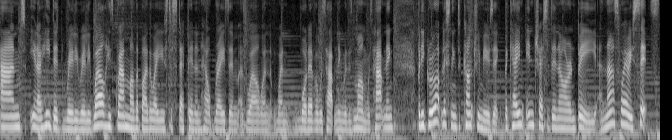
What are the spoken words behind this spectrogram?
and you know he did really really well. His grandmother by the way used to step in and help raise him as well when when whatever was happening with his mum was happening. But he grew up listening to country music became interested in r&b and that's where he sits.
